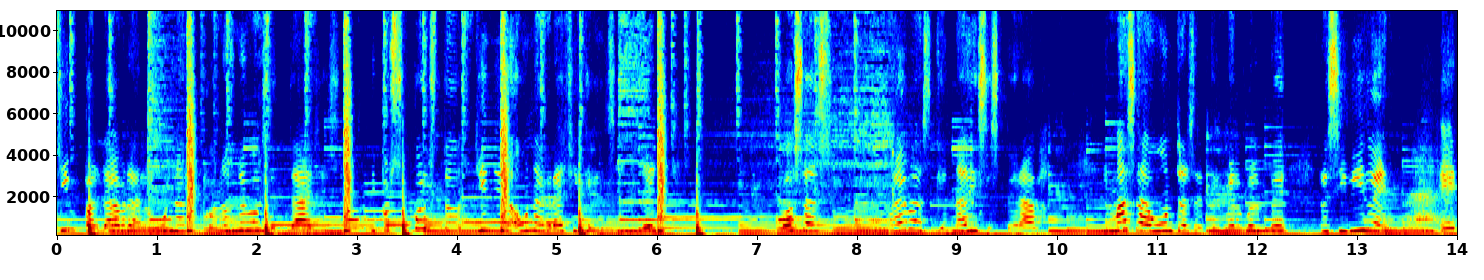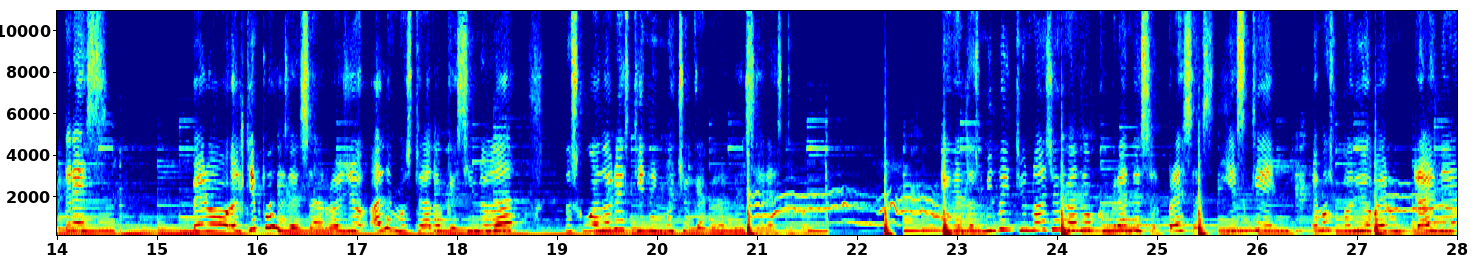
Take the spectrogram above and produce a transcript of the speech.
Sin palabra alguna, con los nuevos detalles. Y por supuesto, tiene una gráfica excelente. Cosas nuevas que nadie se esperaba. Y más aún tras el primer golpe recibido en E3. Pero el tiempo de desarrollo ha demostrado que sin duda los jugadores tienen mucho que agradecer a este 2021 ha llegado con grandes sorpresas y es que hemos podido ver un tráiler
